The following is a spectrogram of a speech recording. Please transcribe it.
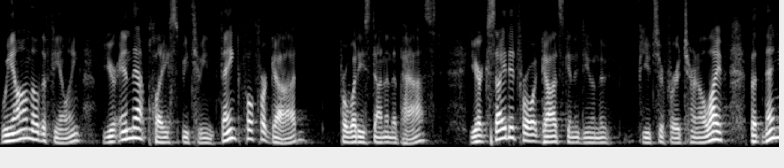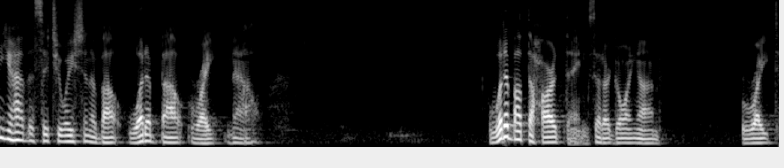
We all know the feeling. You're in that place between thankful for God for what He's done in the past, you're excited for what God's going to do in the future for eternal life, but then you have the situation about what about right now? What about the hard things that are going on right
